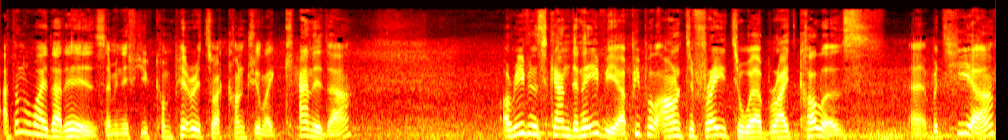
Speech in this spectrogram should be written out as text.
I don't know why that is. I mean, if you compare it to a country like Canada or even Scandinavia, people aren't afraid to wear bright colors. Uh, but here,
